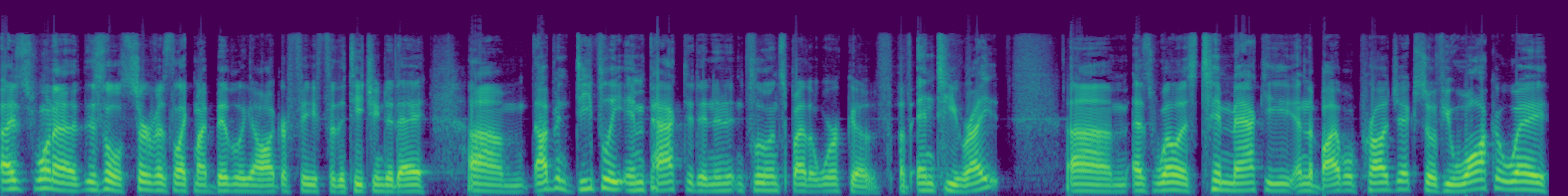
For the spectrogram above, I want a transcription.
I just want to this will serve as like my bibliography for the teaching today. Um, I've been deeply impacted and influenced by the work of of N.T. Wright um, as well as Tim Mackie and the Bible Project. So if you walk away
